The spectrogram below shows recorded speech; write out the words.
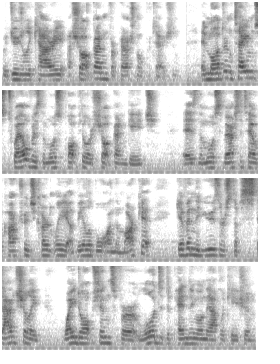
would usually carry a shotgun for personal protection. In modern times, 12 is the most popular shotgun gauge. It is the most versatile cartridge currently available on the market, giving the user substantially wide options for load depending on the application.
